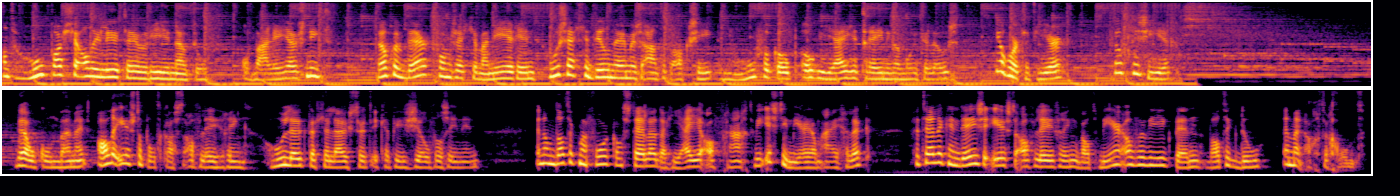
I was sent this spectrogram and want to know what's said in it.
Want hoe pas je al die leertheorieën nou toe? Of wanneer juist niet? Welke werkvorm zet je wanneer in? Hoe zet je deelnemers aan tot actie? En hoe verkoop ook jij je trainingen moeiteloos? Je hoort het hier. Veel plezier! Welkom bij mijn allereerste podcastaflevering. Hoe leuk dat je luistert, ik heb hier zoveel zin in. En omdat ik me voor kan stellen dat jij je afvraagt wie is die Mirjam eigenlijk, vertel ik in deze eerste aflevering wat meer over wie ik ben, wat ik doe en mijn achtergrond.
